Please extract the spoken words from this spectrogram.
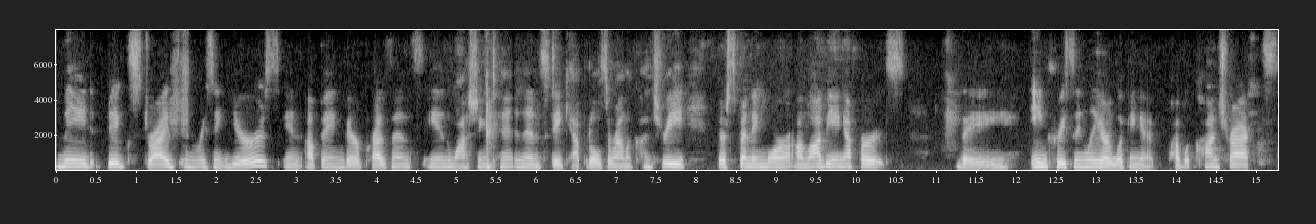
made big strides in recent years in upping their presence in Washington and state capitals around the country. They're spending more on lobbying efforts. They increasingly are looking at public contracts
